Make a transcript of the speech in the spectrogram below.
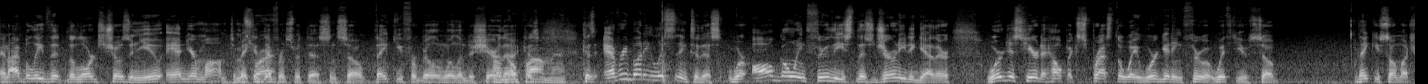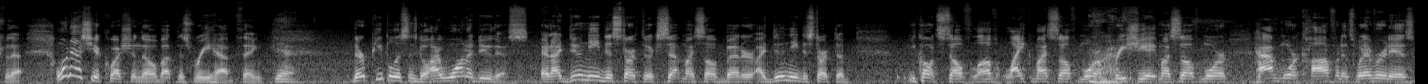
And I believe that the Lord's chosen you and your mom to make That's a right. difference with this. And so, thank you for being willing to share Oh, that. no problem, man. Because everybody listening to this, we're all going through these this journey together. We're just here to help express the way we're getting through it with you. So. Thank you so much for that. I want to ask you a question though about this rehab thing yeah. there are people listening go, I want to do this, and I do need to start to accept myself better. I do need to start to, you call it self love, like myself more, appreciate myself more, have more confidence, whatever it is.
